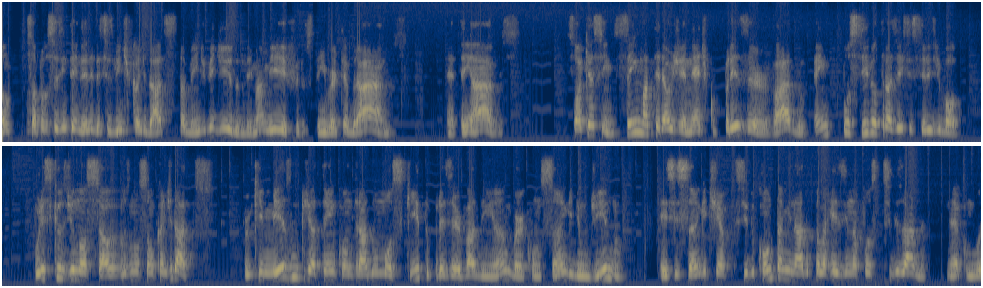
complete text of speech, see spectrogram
Então, só para vocês entenderem, desses 20 candidatos está bem dividido. Tem mamíferos, tem invertebrados, é, tem aves. Só que assim, sem material genético preservado, é impossível trazer esses seres de volta. Por isso que os dinossauros não são candidatos. Porque mesmo que já tenha encontrado um mosquito preservado em âmbar com sangue de um dino, esse sangue tinha sido contaminado pela resina fossilizada, né? Como,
